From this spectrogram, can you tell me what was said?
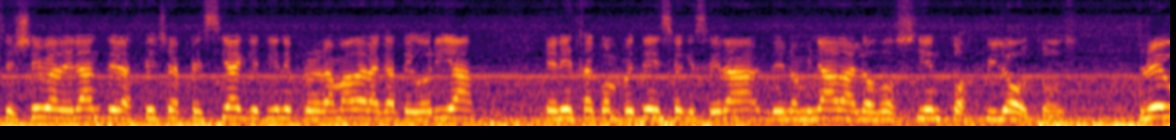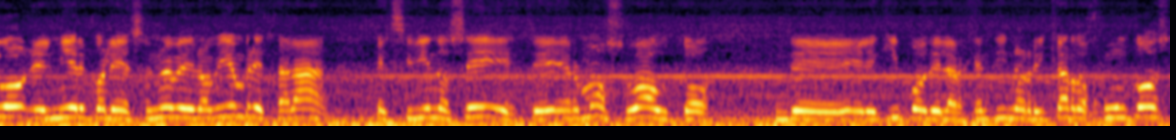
se lleve adelante la fecha especial que tiene programada la categoría en esta competencia que será denominada los 200 pilotos. Luego el miércoles 9 de noviembre estará exhibiéndose este hermoso auto del equipo del argentino Ricardo Juncos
